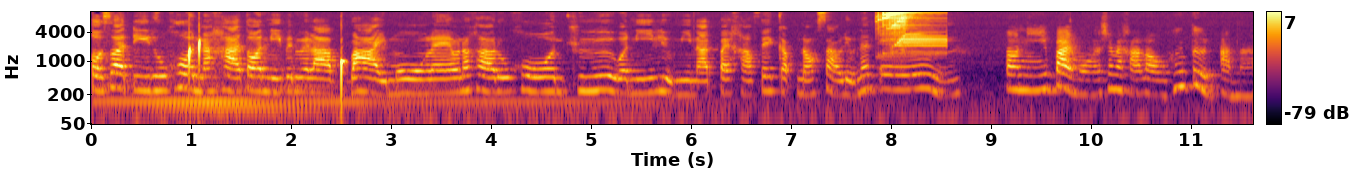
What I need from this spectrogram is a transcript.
สวัสดีทุกคนนะคะ ตอนนี้เป็นเวลาบ่ายโมงแล้วนะคะ ทุกคนคือวันนี้หลิวมีนัดไปคาเฟ่กับน้องสาวหลิวนั่นเอง ตอนนี้บ่ายโมงแล้วใช่ไหมคะ เราเพิ่งตื่นอาบน้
